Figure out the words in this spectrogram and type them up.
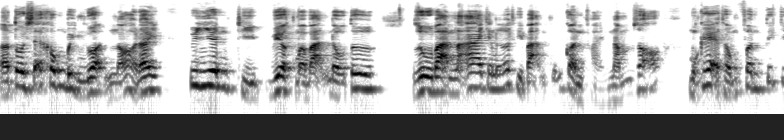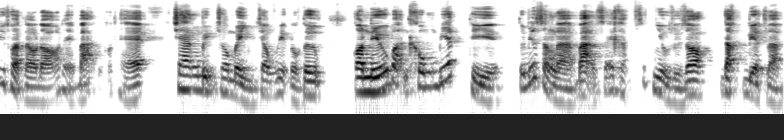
À, tôi sẽ không bình luận nó ở đây tuy nhiên thì việc mà bạn đầu tư dù bạn là ai chăng nữa thì bạn cũng cần phải nắm rõ một cái hệ thống phân tích kỹ thuật nào đó để bạn có thể trang bị cho mình trong việc đầu tư. Còn nếu bạn không biết thì tôi biết rằng là bạn sẽ gặp rất nhiều rủi ro đặc biệt là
